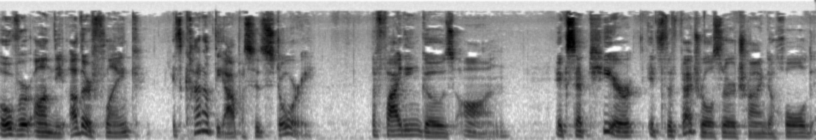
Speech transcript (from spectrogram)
Over on the other flank, it's kind of the opposite story. The fighting goes on, except here it's the Federals that are trying to hold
